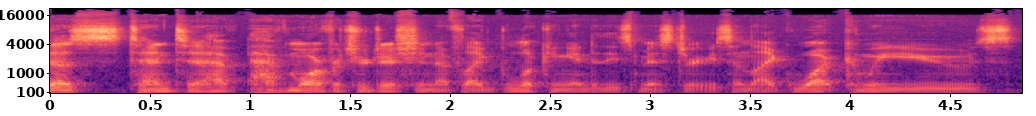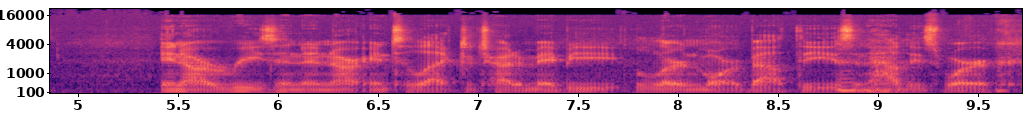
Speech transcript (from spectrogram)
does tend to have have more of a tradition of like looking into these mysteries and like what can we use in our reason and our intellect to try to maybe learn more about these and how these work.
